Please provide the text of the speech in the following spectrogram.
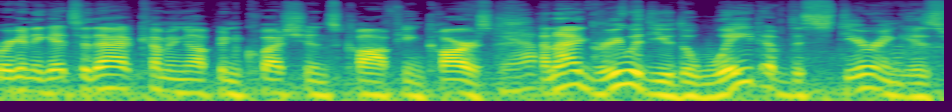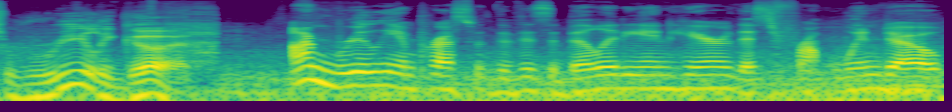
We're going to get to that coming up in questions, coffee, and cars. Yep. And I agree with you. The weight of the steering is really good. I'm really impressed with the visibility in here. This front window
